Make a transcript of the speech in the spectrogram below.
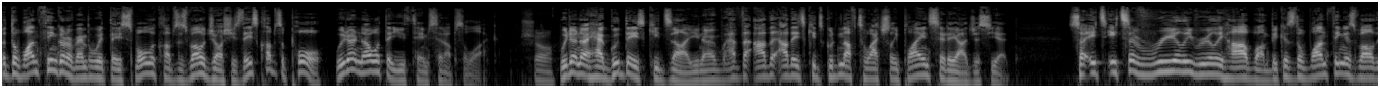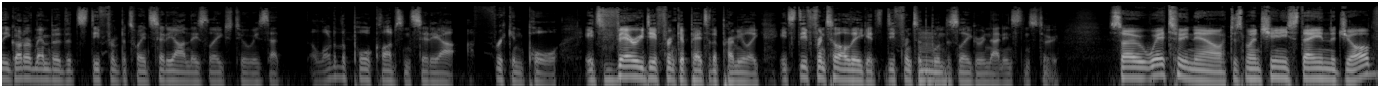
But the one thing got to remember with these smaller clubs as well, Josh, is these clubs are poor. We don't know what their youth team setups are like. Sure. We don't know how good these kids are. You know, have the, are, the, are these kids good enough to actually play in Serie A just yet? So it's it's a really really hard one because the one thing as well that you got to remember that's different between Serie A and these leagues too is that a lot of the poor clubs in Serie A are freaking poor. It's very different compared to the Premier League. It's different to La Liga. It's different to the hmm. Bundesliga in that instance too. So where to now? Does Mancini stay in the job?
